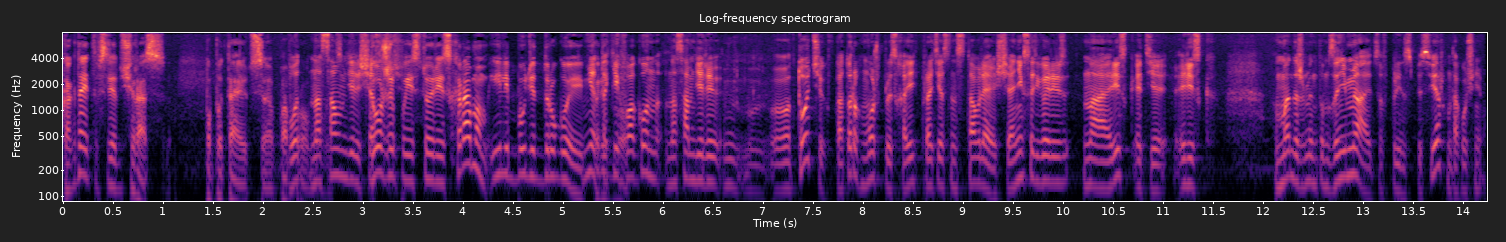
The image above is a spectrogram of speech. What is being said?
когда это в следующий раз попытаются попробовать? Вот на самом деле сейчас... Тоже по истории с храмом или будет другой Нет, предлог? таких вагон, на самом деле, э, точек, в которых может происходить протестная составляющая. Они, кстати говоря, на риск, эти риск менеджментом занимаются, в принципе, сверху, так очень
